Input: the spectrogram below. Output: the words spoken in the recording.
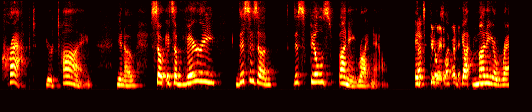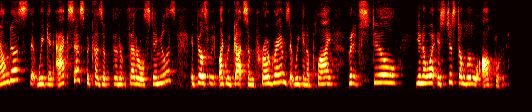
craft, your time, you know. So it's a very, this is a, this feels funny right now. It feels like we've got money around us that we can access because of federal stimulus. It feels like we've got some programs that we can apply, but it's still, you know what, it's just a little awkward.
